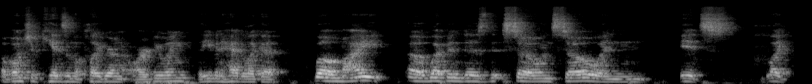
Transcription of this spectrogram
a bunch of kids in the playground arguing. They even had like a, well, my uh, weapon does so and so, and it's like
